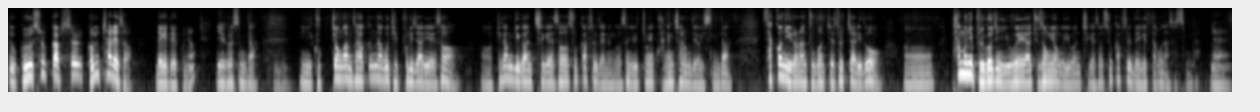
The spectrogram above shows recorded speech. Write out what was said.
또그 술값을 검찰에서 내게 되었군요. 예, 그렇습니다. 이 국정감사가 끝나고 뒤풀이 자리에서 어, 피감기관 측에서 술값을 내는 것은 일종의 관행처럼 되어 있습니다. 사건이 일어난 두 번째 술자리도 어, 파문이 불거진 이후에야 주성영 의원 측에서 술값을 내겠다고 나섰습니다. 네.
